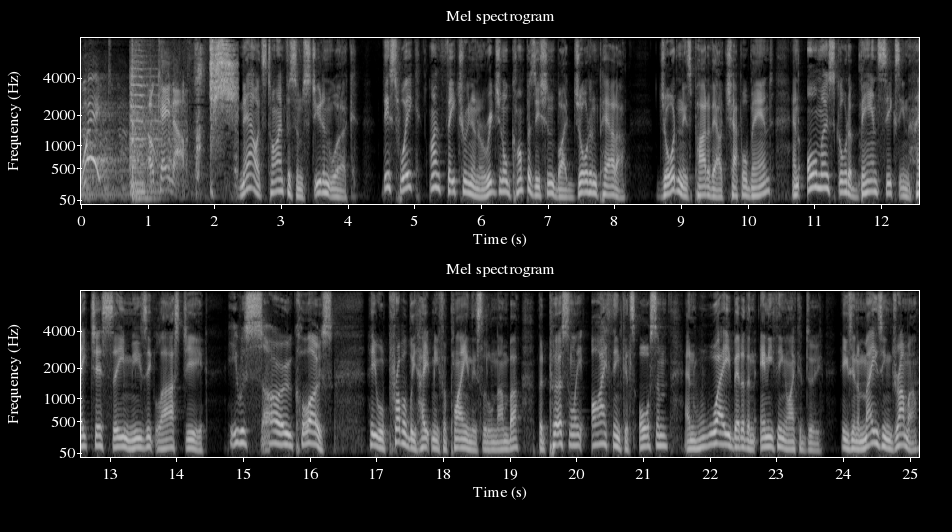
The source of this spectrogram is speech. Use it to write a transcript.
Wait! Okay, now. Now it's time for some student work. This week, I'm featuring an original composition by Jordan Powter. Jordan is part of our chapel band and almost scored a band 6 in HSC music last year. He was so close. He will probably hate me for playing this little number, but personally, I think it's awesome and way better than anything I could do. He's an amazing drummer,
